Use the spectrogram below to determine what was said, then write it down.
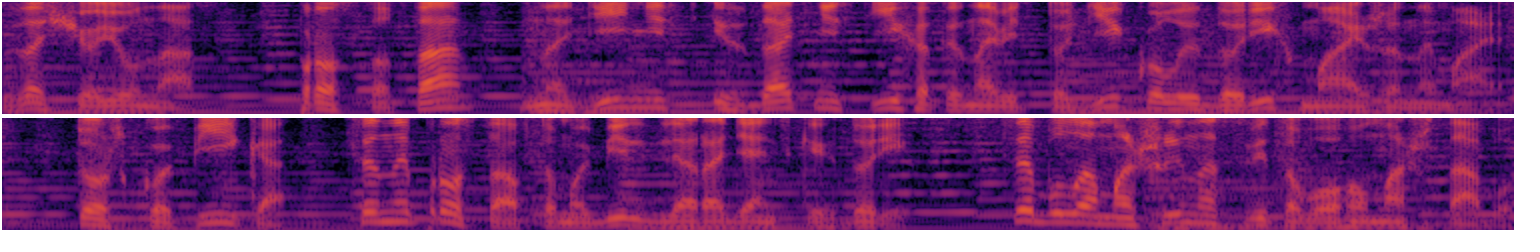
за що й у нас: простота, надійність і здатність їхати навіть тоді, коли доріг майже немає. Тож копійка це не просто автомобіль для радянських доріг, це була машина світового масштабу.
